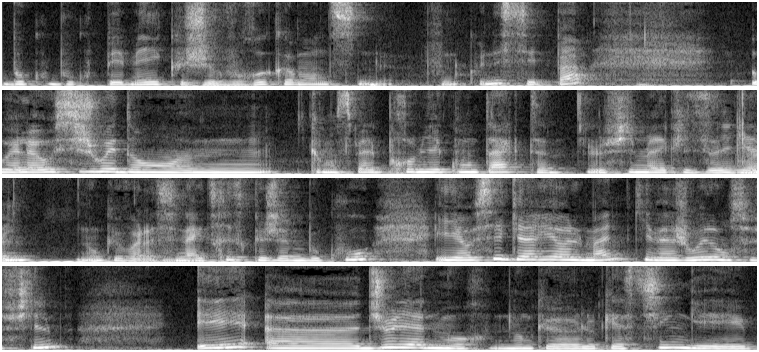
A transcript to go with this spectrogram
beaucoup beaucoup aimé et que je vous recommande si vous ne connaissez pas. Où elle a aussi joué dans euh, comment s'appelle Premier Contact, le film avec les aliens. Oui. Donc euh, voilà, c'est une actrice que j'aime beaucoup. Et il y a aussi Gary Oldman qui va jouer dans ce film et euh, Julianne Moore. Donc euh, le casting est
